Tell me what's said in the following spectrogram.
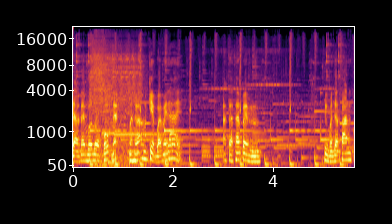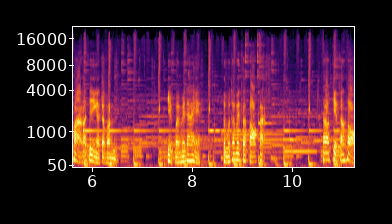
จะได้เบอร์โลปุ๊บเนี่ย มันสามารถมันเก็บไว้ไม่ได้ อาจจะถ้าเป็น ถึงมันจะสั้นขวาก็จริงอะแต่มันเก็บไว้ไม่ได้ สมมติถ้าเป็นสต็อกอะถ้าเราเก็บทั้งสอง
